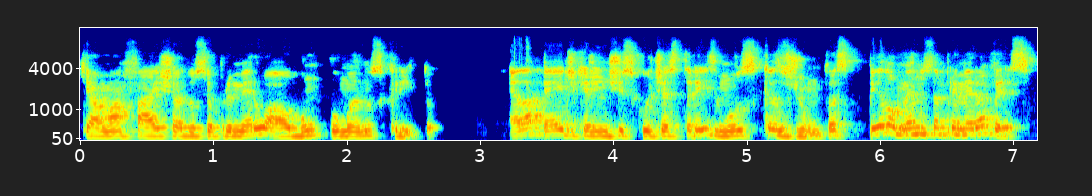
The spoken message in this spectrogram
que é uma faixa do seu primeiro álbum, O Manuscrito. Ela pede que a gente escute as três músicas juntas, pelo menos na primeira vez.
